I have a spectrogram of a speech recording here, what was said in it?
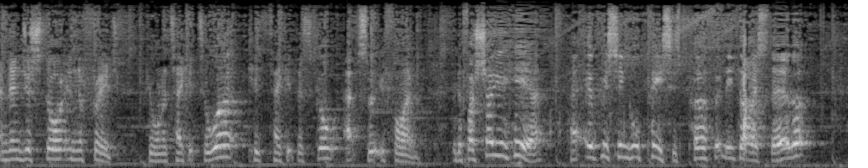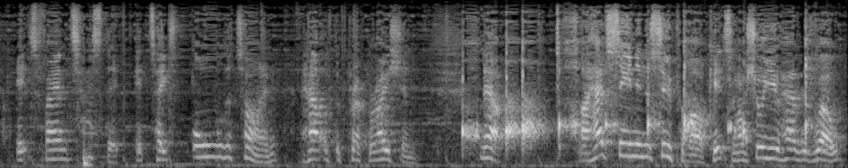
and then just store it in the fridge. If you want to take it to work, kids take it to school, absolutely fine. But if I show you here how every single piece is perfectly diced there, look, it's fantastic. It takes all the time out of the preparation. Now, I have seen in the supermarkets, and I'm sure you have as well,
